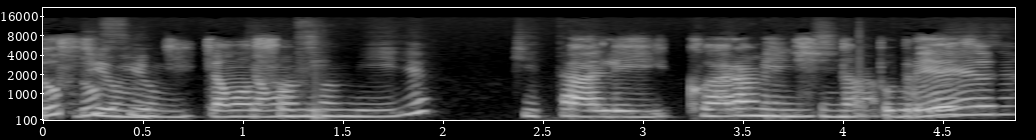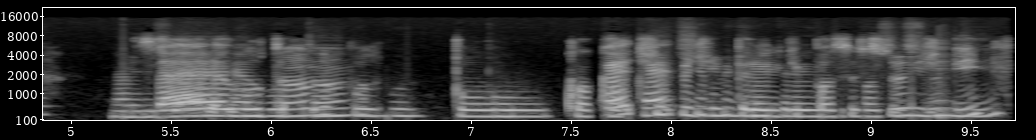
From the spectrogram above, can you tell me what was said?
do, filme, filme, que é uma, que é uma família que está ali claramente na pobreza, na miséria, lutando por, por, por qualquer, qualquer, tipo de tipo emprego, que possa surgir, surgir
